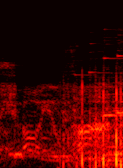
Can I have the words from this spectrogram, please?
I'll show you fine.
